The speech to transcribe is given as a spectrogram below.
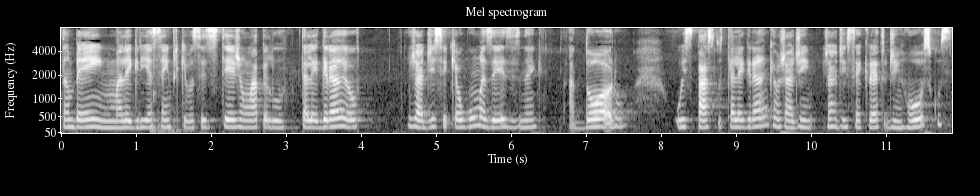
também uma alegria sempre que vocês estejam lá pelo Telegram. Eu já disse aqui algumas vezes, né? Adoro o espaço do Telegram, que é o Jardim, Jardim Secreto de Enroscos,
